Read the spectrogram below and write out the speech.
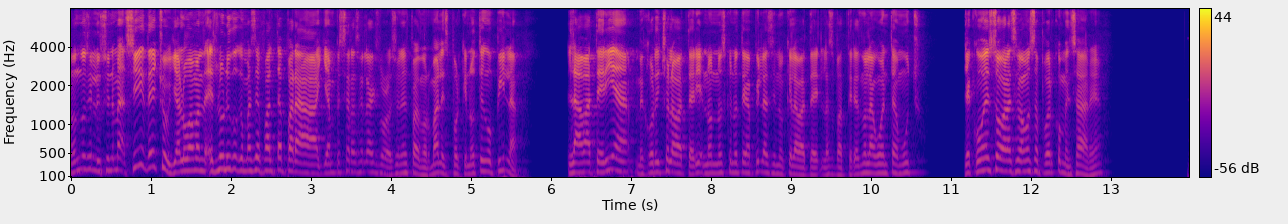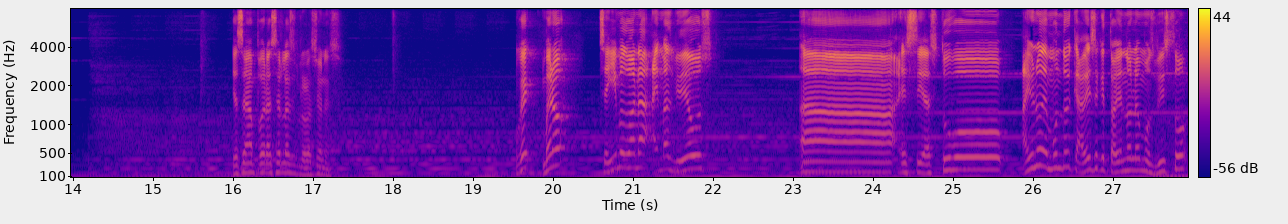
No nos ilusione más. Sí, de hecho, ya lo voy a mandar. Es lo único que me hace falta para ya empezar a hacer las exploraciones paranormales, porque no tengo pila. La batería, mejor dicho, la batería, no, no es que no tenga pila, sino que las baterías no la aguantan mucho. Ya con eso, ahora sí vamos a poder comenzar, ¿eh? Ya se van a poder hacer las exploraciones. Ok, bueno, seguimos, banda. Hay más videos. Ah, este ya estuvo. Hay uno de mundo de cabeza que todavía no lo hemos visto.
